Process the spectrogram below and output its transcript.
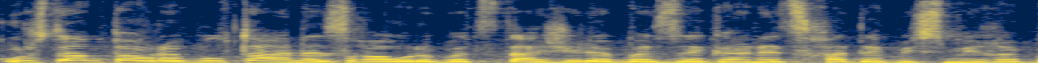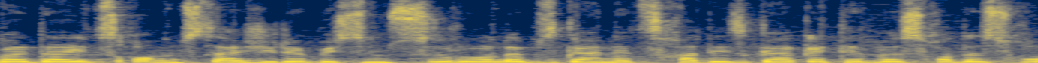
კურსდამთავრებულთა ანაზღაურებად სტაჟირებაზე განაცხადების მიღება დაიწყო. სტაჟირების მსურველებს განაცხადის გაკეთება სხვადასხვა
